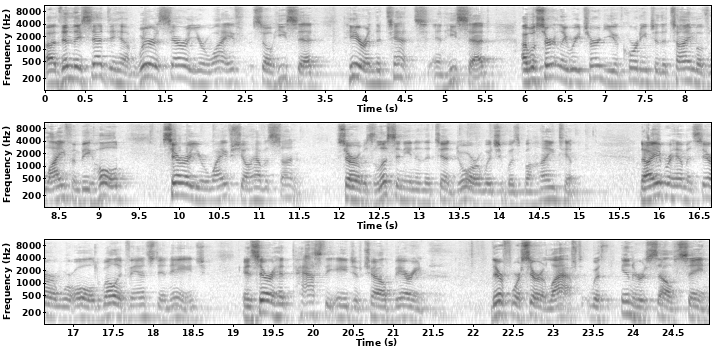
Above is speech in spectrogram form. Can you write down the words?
uh, Then they said to him, Where is Sarah your wife? So he said, Here in the tent. And he said, I will certainly return to you according to the time of life, and behold, Sarah your wife shall have a son. Sarah was listening in the tent door, which was behind him. Now Abraham and Sarah were old, well advanced in age, and Sarah had passed the age of childbearing. Therefore Sarah laughed within herself, saying,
